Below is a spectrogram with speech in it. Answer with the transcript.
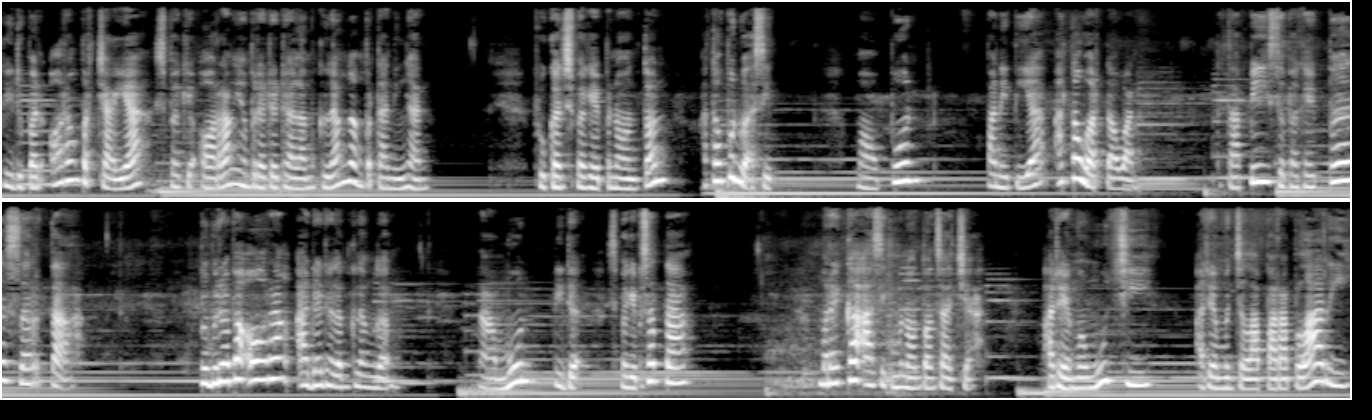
kehidupan orang percaya sebagai orang yang berada dalam gelanggang pertandingan, bukan sebagai penonton ataupun wasit, maupun panitia atau wartawan, tetapi sebagai peserta. Beberapa orang ada dalam gelanggang, namun tidak sebagai peserta. Mereka asik menonton saja. Ada yang memuji, ada yang mencela para pelari,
